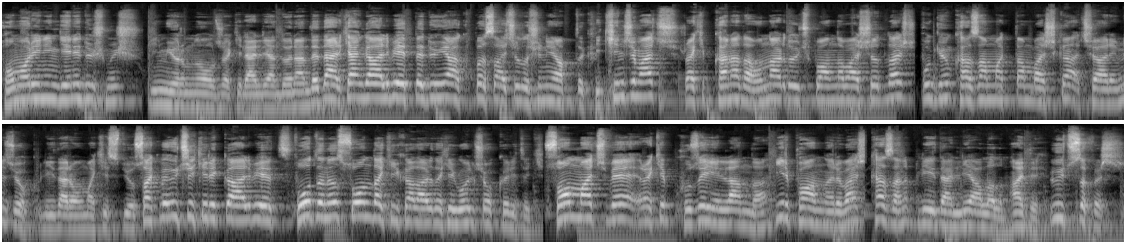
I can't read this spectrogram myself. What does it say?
Tomori'nin geni düşmüş. Bilmiyorum ne olacak ilerleyen dönemde derken galibiyetle Dünya Kupası açılışını yaptık. İkinci maç rakip Kanada. Onlar da 3 puanla başladılar. Bugün kazanmaktan başka çaremiz yok. Lider olmak istiyorsak ve 3-2'lik galibiyet. Foden'ın son dakikalardaki golü çok kritik. Son maç ve rakip Kuzey İrlanda. 1 puanları var. Kazanıp liderliği alalım. Hadi 3-0.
